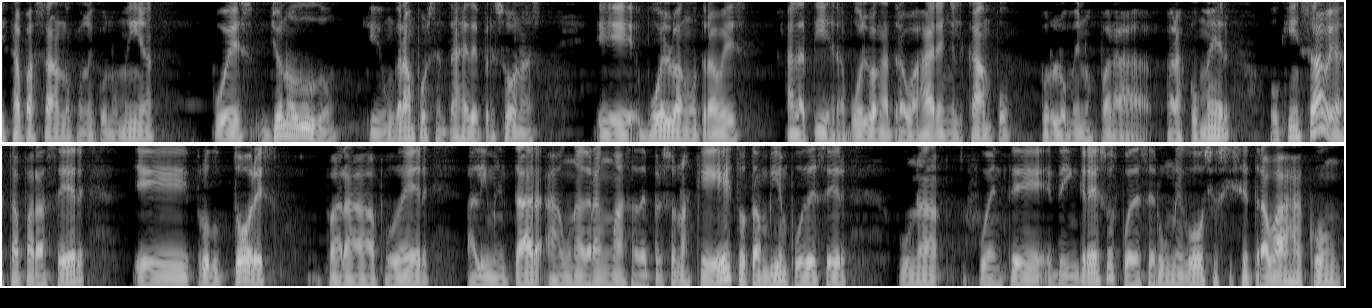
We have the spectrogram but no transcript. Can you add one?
está pasando con la economía, pues yo no dudo que un gran porcentaje de personas eh, vuelvan otra vez a la tierra, vuelvan a trabajar en el campo, por lo menos para, para comer, o quién sabe, hasta para ser eh, productores, para poder alimentar a una gran masa de personas, que esto también puede ser una fuente de ingresos, puede ser un negocio si se trabaja con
